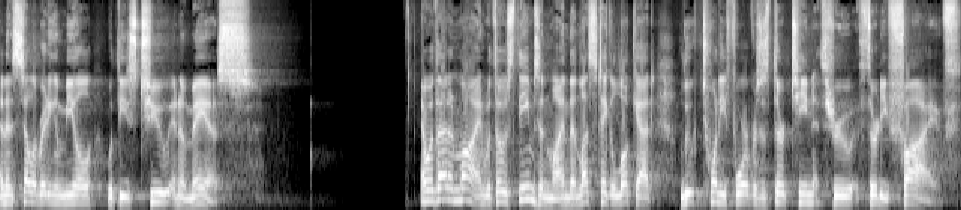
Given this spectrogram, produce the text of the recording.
and then celebrating a meal with these two in Emmaus. And with that in mind, with those themes in mind, then let's take a look at Luke 24, verses 13 through 35.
